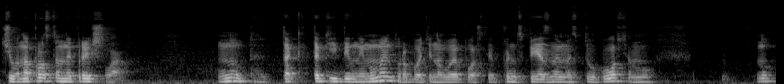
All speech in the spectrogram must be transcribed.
чи вона просто не прийшла. Ну, так, такий дивний момент в роботі нової пошти. В принципі, я з ними спілкувався. Ну, ну,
